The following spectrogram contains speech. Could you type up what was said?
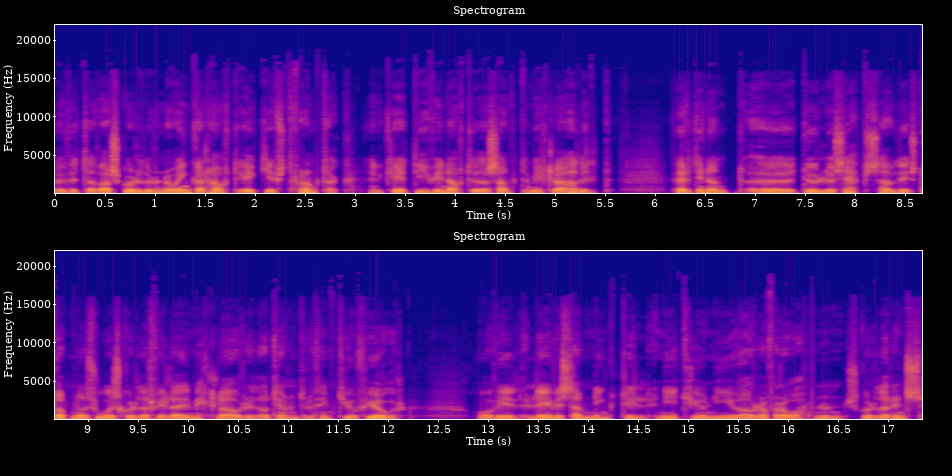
Auðvitað var skurðurinn á engan hátt Egipst framtak en Kedífin átti það samt mikla aðild. Ferdinand uh, de Lesseps hafði stopnað súaskurðarfélagið mikla árið 1854 og við leifisamning til 99 ára frá opnun skurðarins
